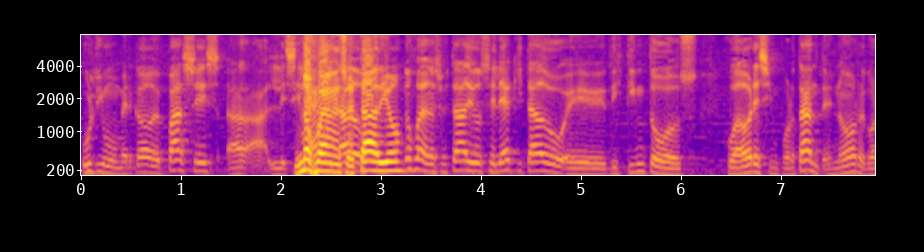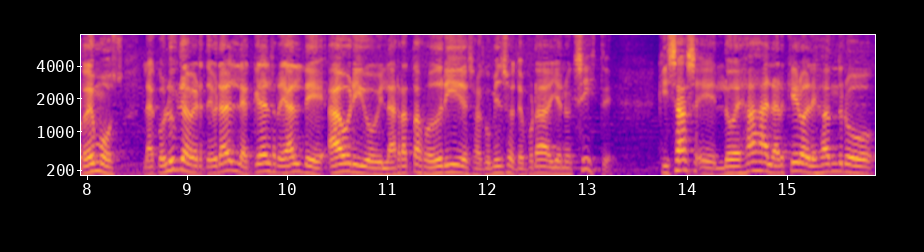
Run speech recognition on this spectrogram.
último mercado de pases. a- a- le- se No juegan en su estadio. No juegan en su estadio, se le ha quitado eh, distintos jugadores importantes, ¿no? Recordemos, la columna vertebral de aquel Real de Ábrigo y las Ratas Rodríguez a comienzo de temporada ya no existe. Quizás eh, lo dejas al arquero Alejandro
